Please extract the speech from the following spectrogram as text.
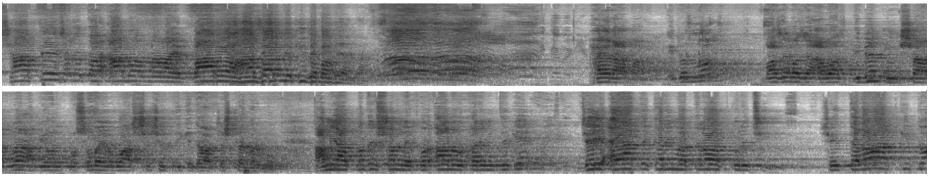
সাথে সাথে তার আমল নামায় বারো হাজার নাকি জমা হয়ে হ্যাঁ আমার এই জন্য মাঝে মাঝে আওয়াজ দিবেন ইনশাআল্লাহ আমি অল্প সময় ওয়াজ শেষের দিকে যাওয়ার চেষ্টা করব। আমি আপনাদের সামনে কোরআনুল কারিম থেকে যেই আয়াতে কারিমা তেলাওয়াত করেছি সেই তেলাওয়াত কি তো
